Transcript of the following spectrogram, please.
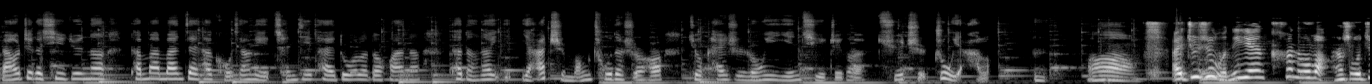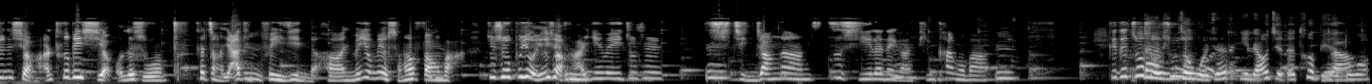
然后这个细菌呢，它慢慢在它口腔里沉积太多了的话呢，它等到牙齿萌出的时候，就开始容易引起这个龋齿蛀牙了。嗯，哦，哎，就是我那天看到网上说，就那小孩特别小的时候，他长牙挺费劲的哈。你们有没有什么方法？就说不有一个小孩因为就是紧张啊窒息了那个，听看过吧？嗯。给他做手术，我觉得你了解的特别多，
